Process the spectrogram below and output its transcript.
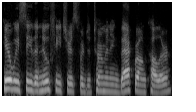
Here we see the new features for determining background color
